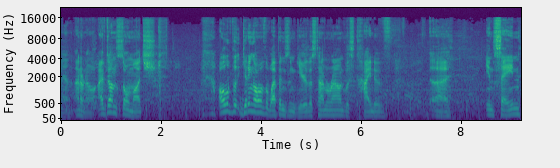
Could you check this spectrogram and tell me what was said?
Man, I don't know. I've done so much. All of the... Getting all of the weapons and gear this time around was kind of... Uh... Insane.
